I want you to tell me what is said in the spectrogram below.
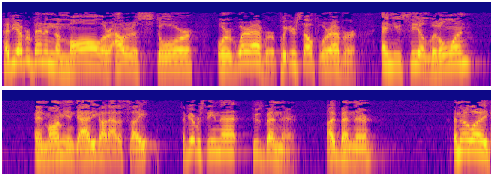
Have you ever been in the mall or out at a store or wherever? Put yourself wherever, and you see a little one and mommy and daddy got out of sight? Have you ever seen that? Who's been there? I've been there. And they're like,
